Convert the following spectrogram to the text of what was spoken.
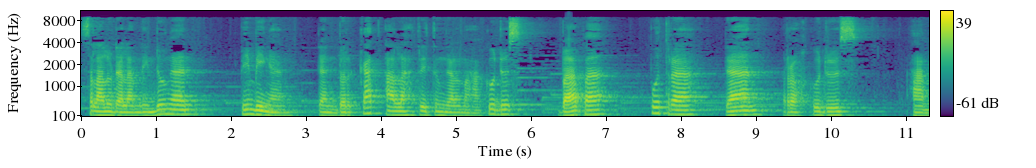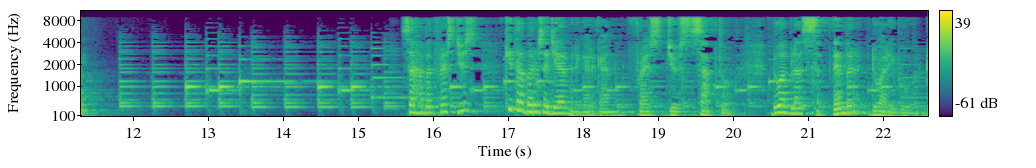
selalu dalam lindungan, bimbingan, dan berkat Allah Tritunggal Maha Kudus, Bapa, Putra, dan Roh Kudus. Amin. Sahabat Fresh Juice, kita baru saja mendengarkan Fresh Juice Sabtu 12 September 2020.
